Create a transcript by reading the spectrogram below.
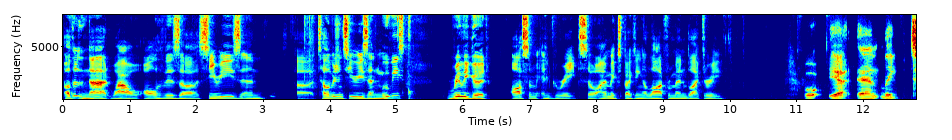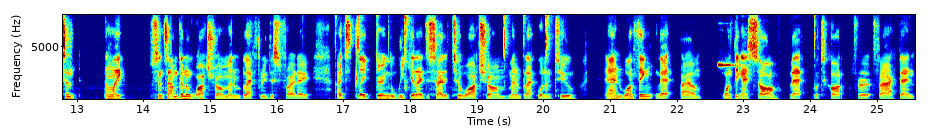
other than that, wow, all of his uh, series and uh, television series and movies, really good, awesome, and great. So I'm expecting a lot from Men in Black Three. Well, yeah, and like since and like since I'm gonna watch um, Men in Black Three this Friday, I just like during the weekend I decided to watch um Men in Black One and Two, and one thing that um one thing I saw that what's called for fact and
